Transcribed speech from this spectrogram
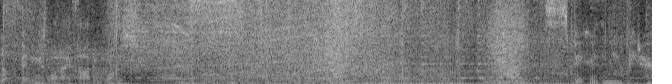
Nothing is what I thought it was. This is bigger than you, Peter.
